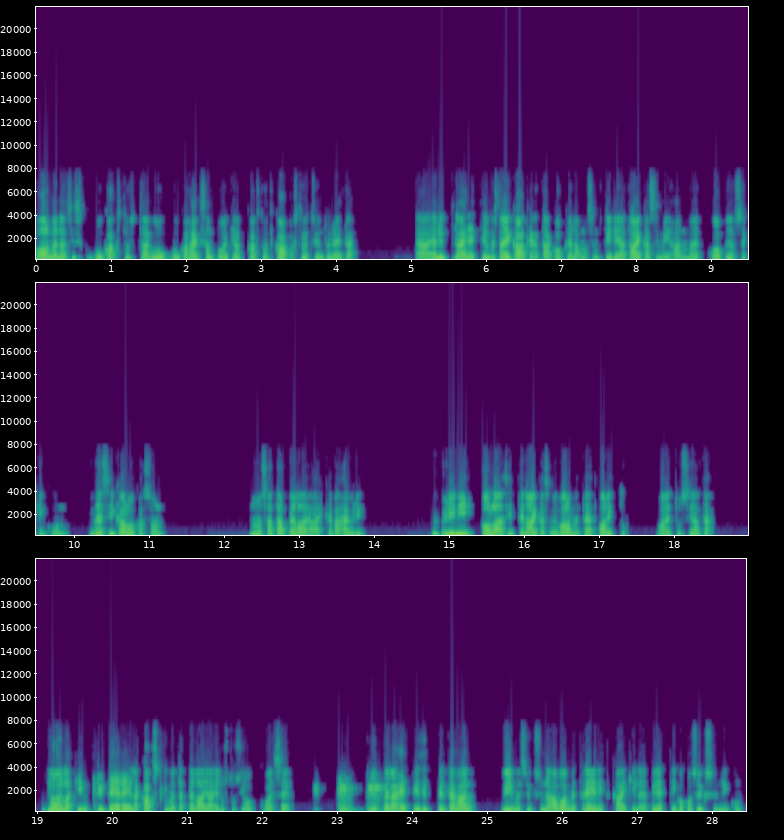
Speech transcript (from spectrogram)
valmennan siis U12 tai U8 poikia 2012 syntyneitä ja nyt lähdettiin oikeastaan ekaa kertaa kokeilemaan sellaista ideaa, että aikaisemminhan me Kuopiossakin, kun yhdessä ikäluokassa on noin sata pelaajaa, ehkä vähän yli, yli niin ollaan sitten aikaisemmin valmentajat valittu, valittu sieltä joillakin kriteereillä 20 pelaajaa edustusjoukkueeseen. Ja nyt me lähdettiin sitten pitämään viime syksynä avoimet treenit kaikille ja pidettiin koko syksyn niin kuin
